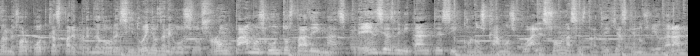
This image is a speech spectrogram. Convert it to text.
al mejor podcast para emprendedores y dueños de negocios. Rompamos juntos paradigmas, creencias limitantes y conozcamos cuáles son las estrategias que nos ayudarán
